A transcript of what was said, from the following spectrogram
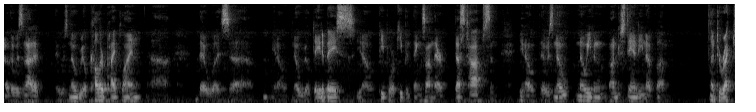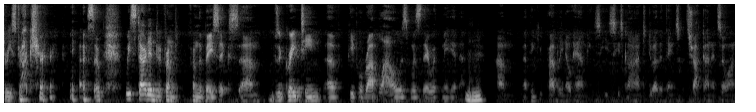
you know, there was not a there was no real color pipeline. Uh, there was uh, you know no real database you know people were keeping things on their desktops and you know there was no no even understanding of um, a directory structure you know, so we started from from the basics um, it was a great team of people. Rob blau was was there with me and uh, mm-hmm. um, i think you probably know him. He's he's he's gone on to do other things with shotgun and so on.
